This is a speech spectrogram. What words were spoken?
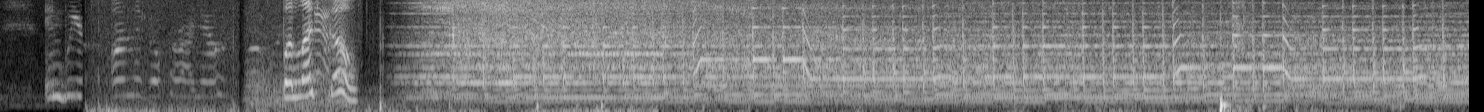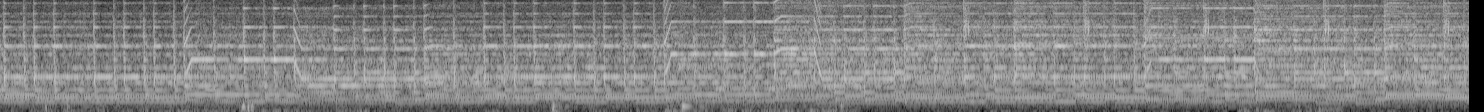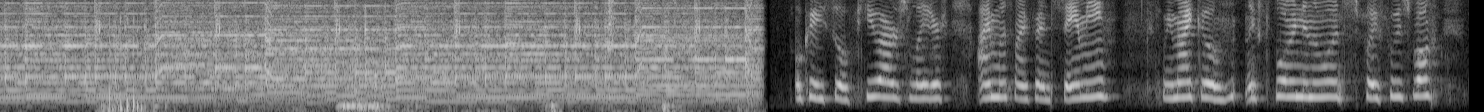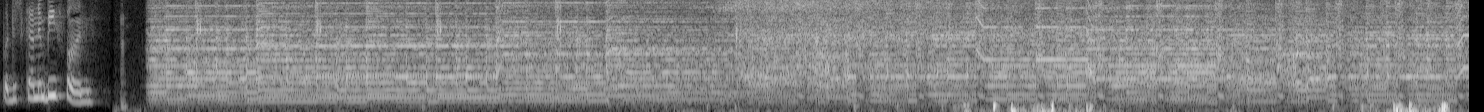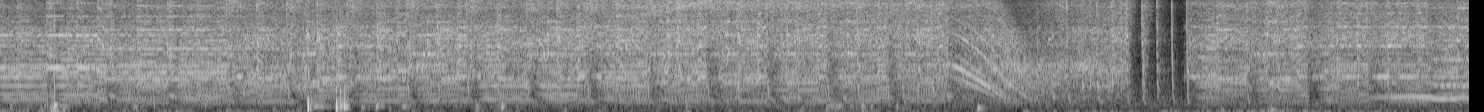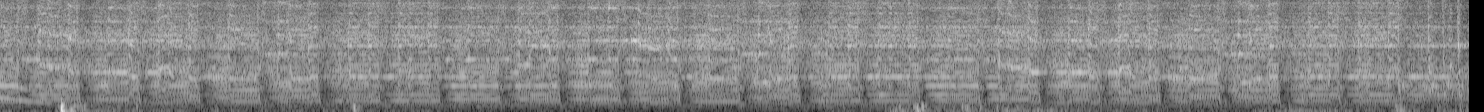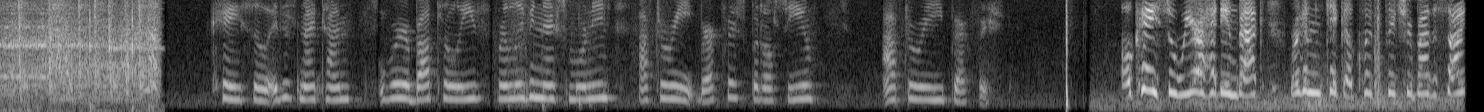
and we are on the GoPro right now. But let's go. Okay, so a few hours later, I'm with my friend Sammy. We might go exploring in the woods, play foosball, but it's gonna be fun. Okay, so it is nighttime. We're about to leave. We're leaving next morning after we eat breakfast, but I'll see you after we eat breakfast. Okay, so we are heading back. We're gonna take a quick picture by the sign.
